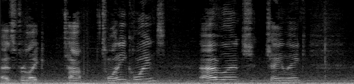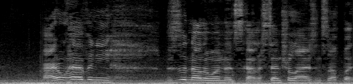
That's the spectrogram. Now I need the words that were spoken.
as for like top 20 coins, Avalanche, Chainlink. I don't have any, this is another one that's kind of centralized and stuff, but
